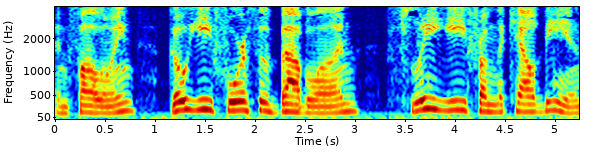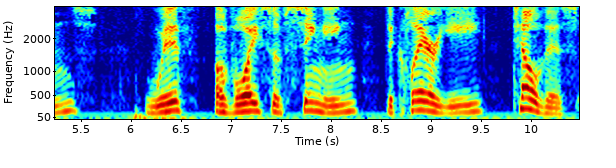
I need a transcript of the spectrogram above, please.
and following, Go ye forth of Babylon, flee ye from the Chaldeans, with a voice of singing, declare ye, Tell this,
